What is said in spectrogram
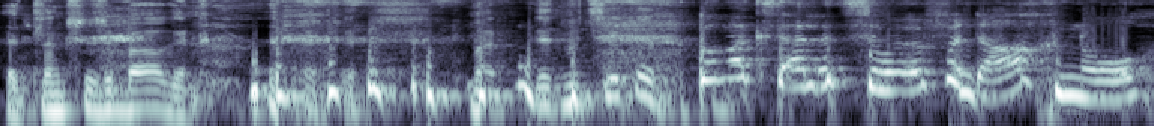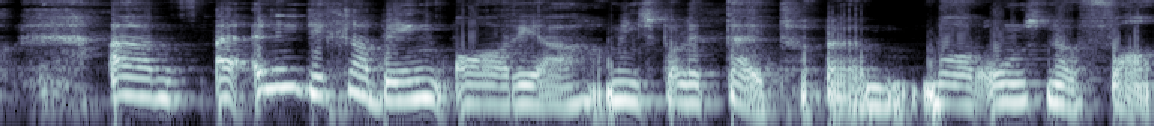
het klink soos een bagen. maar dit moet seker... Kom ek stel het so, vandag nog, um, in die Glabeng area, municipaliteit, um, waar ons nou val,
